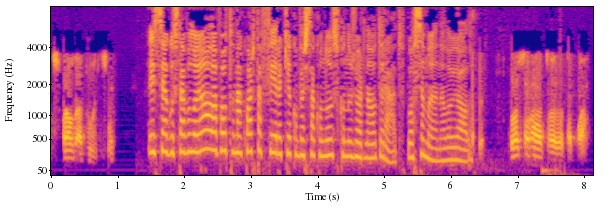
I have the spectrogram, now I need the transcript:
os fraudadores. Né? Esse é Gustavo Loyola, volta na quarta-feira aqui a conversar conosco no Jornal Dourado. Boa semana, Loyola. Boa semana a todos, até quarta.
